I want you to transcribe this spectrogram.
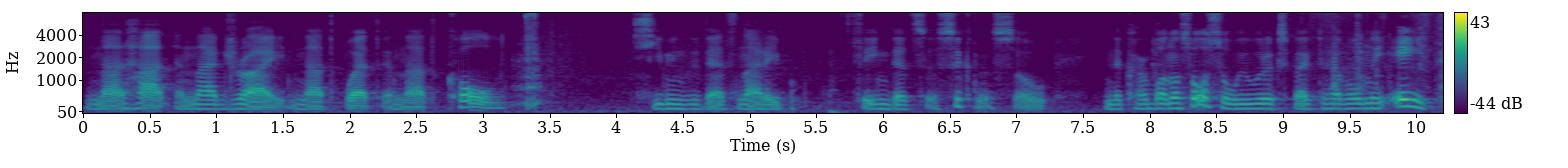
not hot and not dry, not wet and not cold, seemingly that's not a thing that's a sickness. So in the korbanos also, we would expect to have only eight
